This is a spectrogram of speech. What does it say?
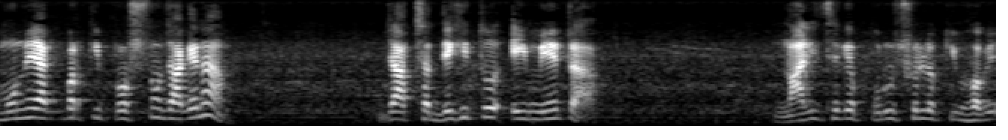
মনে একবার কি প্রশ্ন জাগে না? যে আচ্ছা দেখি তো এই মেয়েটা নারী থেকে পুরুষ হলো কীভাবে?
